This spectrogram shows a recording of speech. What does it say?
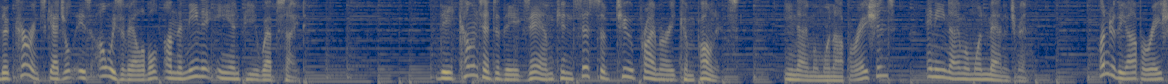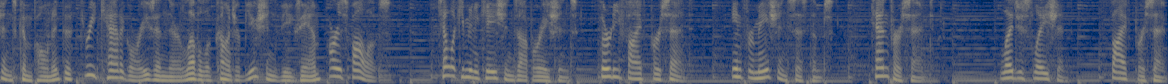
the current schedule is always available on the NENA ENP website. The content of the exam consists of two primary components E911 Operations and E911 Management. Under the Operations component, the three categories and their level of contribution to the exam are as follows Telecommunications Operations, 35%, Information Systems, 10%, Legislation, 5%.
